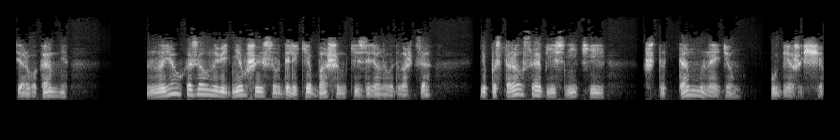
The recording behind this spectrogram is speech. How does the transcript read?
серого камня, но я указал на видневшиеся вдалеке башенки Зеленого дворца и постарался объяснить ей, что там мы найдем убежище.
